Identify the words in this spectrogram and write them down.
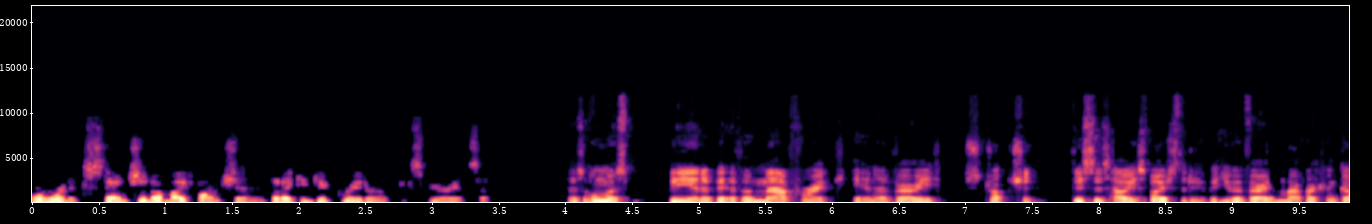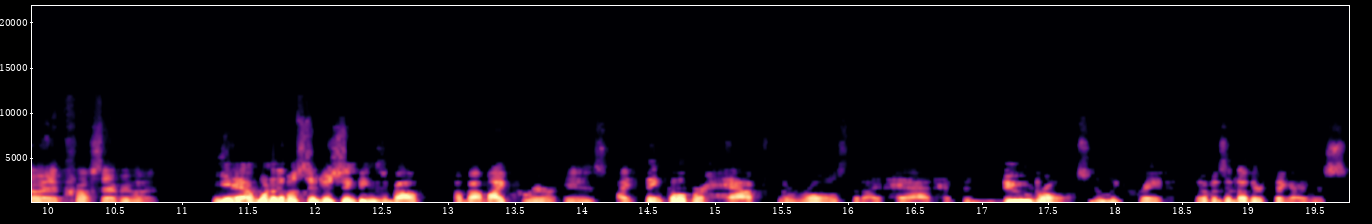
or were an extension of my function that I could get greater experience in. There's almost being a bit of a maverick in a very structured, this is how you're supposed to do, but you were very maverick and going across everywhere. Yeah. One of the most interesting things about about my career is I think over half the roles that I've had have been new roles, newly created. That was another thing I was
